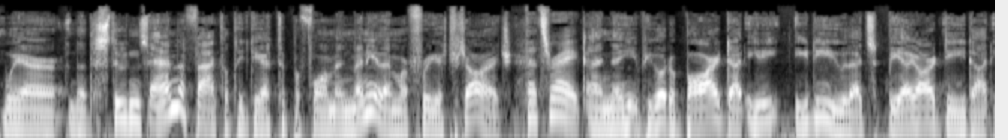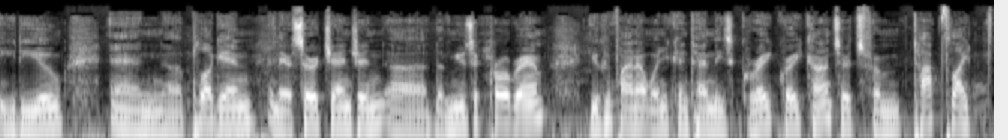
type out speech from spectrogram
where the, the students and the faculty get to perform, and many of them are free of charge. That's right. And they, if you go to bard.edu, that's B-A-R-D.edu, and uh, plug in in their search engine uh, the music program, you can find out when you can attend these great, great concerts from top flight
